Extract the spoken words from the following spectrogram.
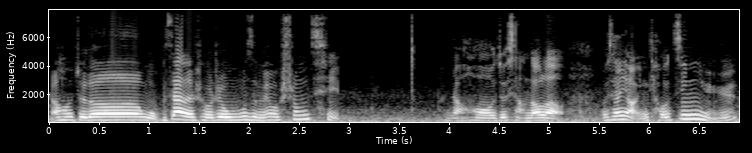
然后觉得我不在的时候这个屋子没有生气，然后就想到了我想养一条金鱼，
